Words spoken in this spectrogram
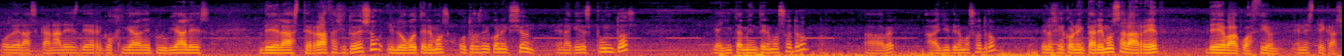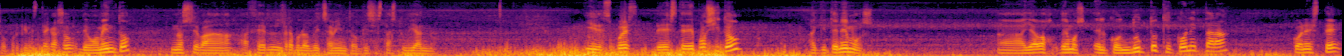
o de las canales de recogida de pluviales, de las terrazas y todo eso, y luego tenemos otros de conexión en aquellos puntos, y allí también tenemos otro, a ver, allí tenemos otro, en los que conectaremos a la red de evacuación, en este caso, porque en este caso, de momento, no se va a hacer el reaprovechamiento que se está estudiando. Y después de este depósito, aquí tenemos, allá abajo tenemos el conducto que conectará con este,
